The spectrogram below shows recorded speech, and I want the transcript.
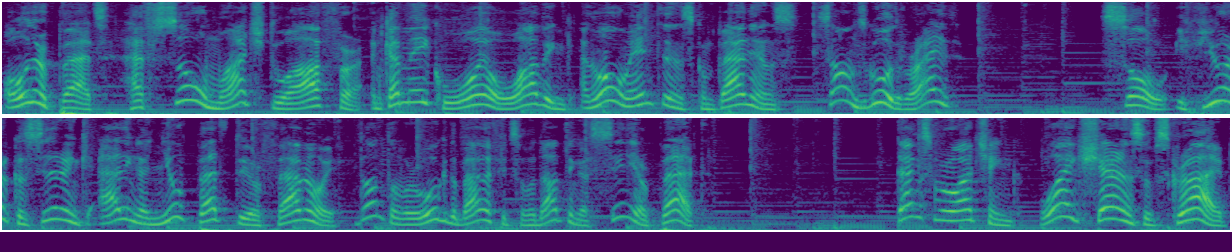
Older pets have so much to offer and can make loyal, loving and low-maintenance companions. Sounds good, right? So, if you are considering adding a new pet to your family, don't overlook the benefits of adopting a senior pet. Thanks for watching, like, share and subscribe!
